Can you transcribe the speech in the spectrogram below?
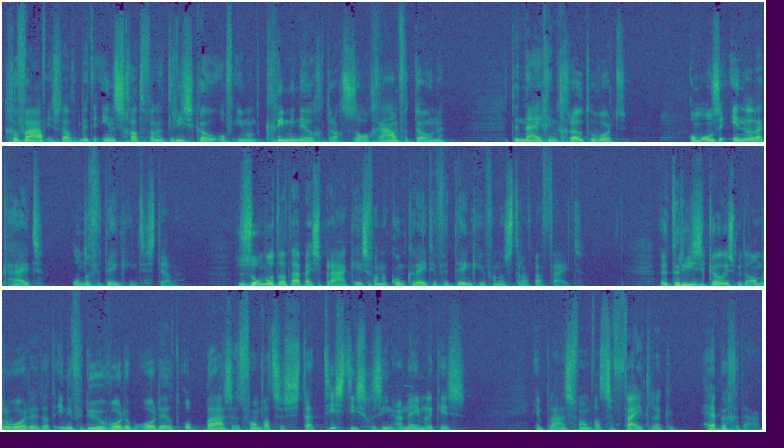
Gevaar is dat met de inschat van het risico of iemand crimineel gedrag zal gaan vertonen, de neiging groter wordt om onze innerlijkheid onder verdenking te stellen zonder dat daarbij sprake is van een concrete verdenking van een strafbaar feit. Het risico is met andere woorden dat individuen worden beoordeeld op basis van wat ze statistisch gezien aannemelijk is, in plaats van wat ze feitelijk hebben gedaan.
